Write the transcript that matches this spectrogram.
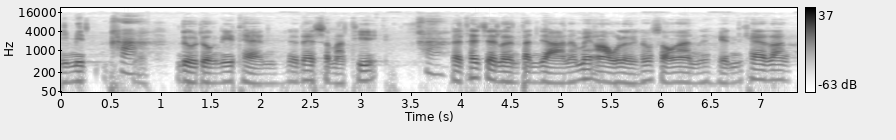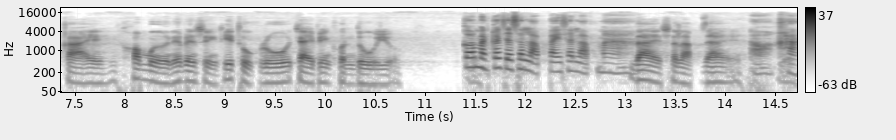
นิมิตค่ะดูดวงนี้แทนจะได้สมาธิแต่ถ้าเจริญปัญญานะไม่เอาเลยทั้งสองอันเห็นแค่ร่างกายข้อมือเนี่ยเป็นสิ่งที่ถูกรู้ใจเป็นคนดูอยู่ ก็มันก็จะสลับไปสลับมาได้สลับได้อ๋อค่ะ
